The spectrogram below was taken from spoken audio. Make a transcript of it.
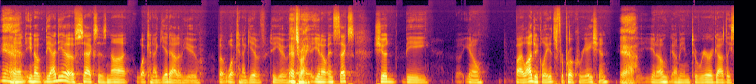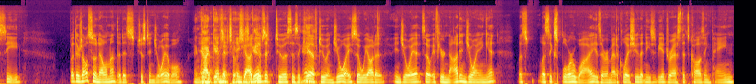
yeah. And you know, the idea of sex is not what can I get out of you, but what can I give to you. That's right. You know, and sex should be, uh, you know, biologically it's for procreation. yeah, You know, I mean, to rear a godly seed. But there's also an element that it's just enjoyable. And God gives that- it to us And as a God gives gift. it to us as a Yeah. gift to enjoy. So we ought to enjoy it. So if you're not enjoying it, let's let's explore why. Is there a medical issue that needs to be addressed that's causing pain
